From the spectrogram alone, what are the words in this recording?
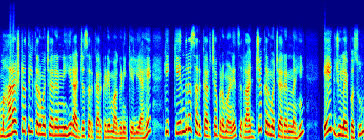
महाराष्ट्रातील कर्मचाऱ्यांनीही राज्य सरकारकडे मागणी केली आहे की केंद्र सरकारच्या प्रमाणेच राज्य कर्मचाऱ्यांनाही एक जुलैपासून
